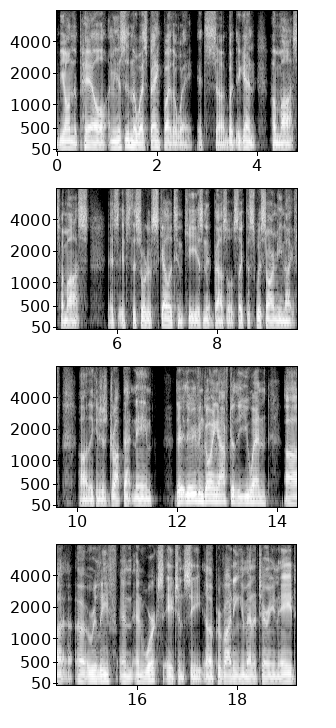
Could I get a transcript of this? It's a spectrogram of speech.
beyond the pale. I mean, this is in the West Bank, by the way. It's uh, but again, Hamas, Hamas. It's it's the sort of skeleton key, isn't it, Basil? It's like the Swiss Army knife. Uh, they can just drop that name. They're they're even going after the UN uh, uh, Relief and and Works Agency, uh, providing humanitarian aid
